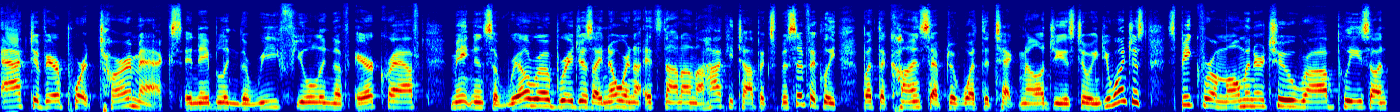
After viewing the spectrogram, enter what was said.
active airport tarmacs, enabling the refueling of aircraft, maintenance of railroad bridges. I know we're not, it's not on the hockey topic specifically, but the concept of what the technology is doing. Do you want to just speak for a moment or two, Rob, please, on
